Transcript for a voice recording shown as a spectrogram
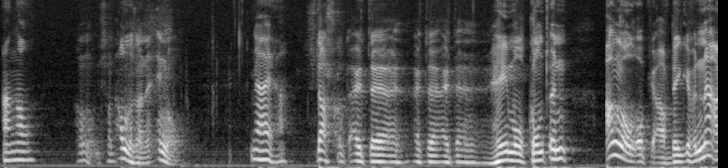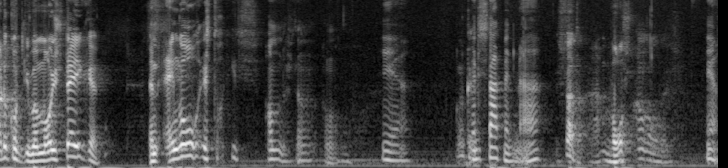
Angel. Angel, dat is wat anders dan een engel. Nou ja. S'nachts komt uit de, uit, de, uit de hemel komt een angel op je af. denk je van, nou, dan komt hij maar mooi steken. Een engel is toch iets anders dan een angel? Ja. En het staat met een A. Er staat een bosangel dus. Ja.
